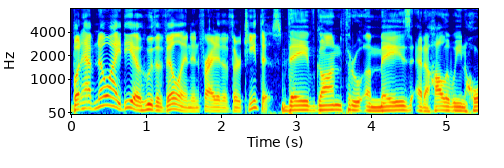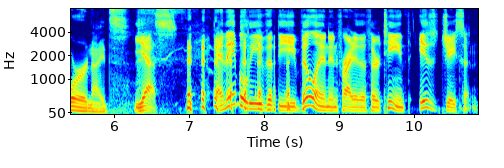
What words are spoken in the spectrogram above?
but have no idea who the villain in Friday the 13th is. They've gone through a maze at a Halloween horror nights. Yes. and they believe that the villain in Friday the 13th is Jason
